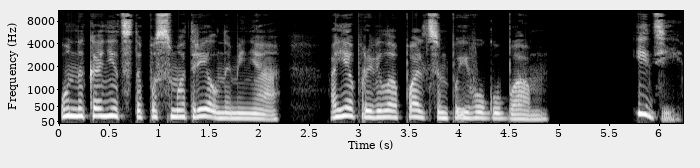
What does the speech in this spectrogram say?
Он наконец-то посмотрел на меня, а я провела пальцем по его губам. «Иди».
